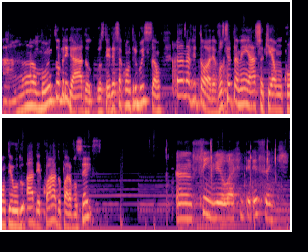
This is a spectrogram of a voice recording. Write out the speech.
Ah, muito obrigado. Gostei dessa contribuição. Ana Vitória, você também acha que é um conteúdo adequado para vocês? Ah, sim, eu acho interessante.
